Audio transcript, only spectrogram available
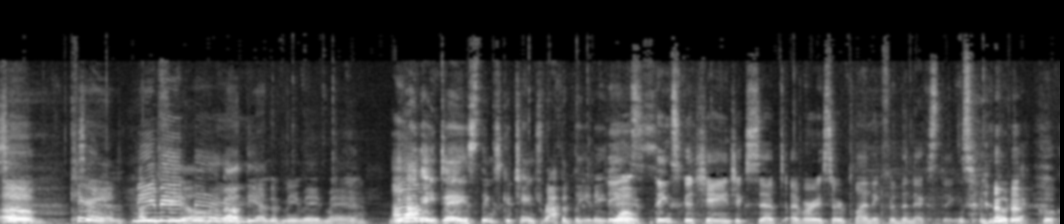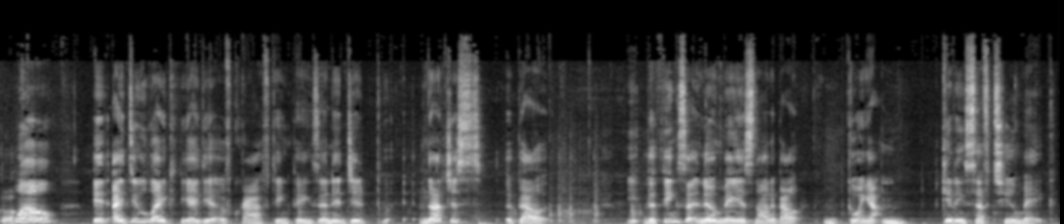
so Um, Karen, how do you feel May. about the end of Me Made May? We Um, have eight days. Things could change rapidly in eight things, days. things could change, except I've already started planning for the next things. okay, cool, cool. Well, it I do like the idea of crafting things, and it did not just about the things that know May is not about going out and getting stuff to make,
